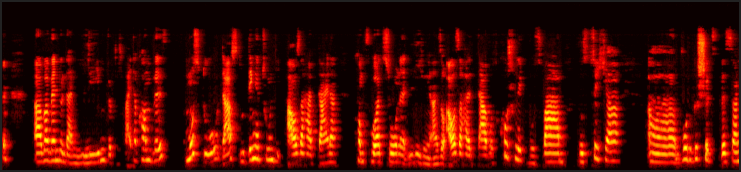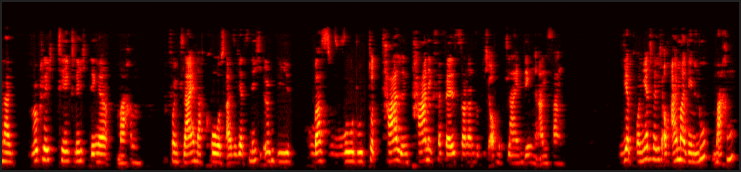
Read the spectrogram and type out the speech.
Aber wenn du in deinem Leben wirklich weiterkommen willst, musst du, darfst du Dinge tun, die außerhalb deiner Komfortzone liegen. Also außerhalb da, wo es kuschelig, wo es warm, es sicher, äh, wo du geschützt bist, sondern wirklich täglich Dinge machen. Von klein nach groß. Also jetzt nicht irgendwie was, wo du total in Panik verfällst, sondern wirklich auch mit kleinen Dingen anfangen. Yep. Und jetzt will ich auch einmal den Loop machen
